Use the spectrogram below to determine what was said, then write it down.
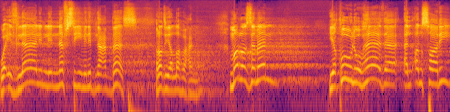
وإذلال للنفس من ابن عباس رضي الله عنه. مر الزمان يقول هذا الأنصاري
